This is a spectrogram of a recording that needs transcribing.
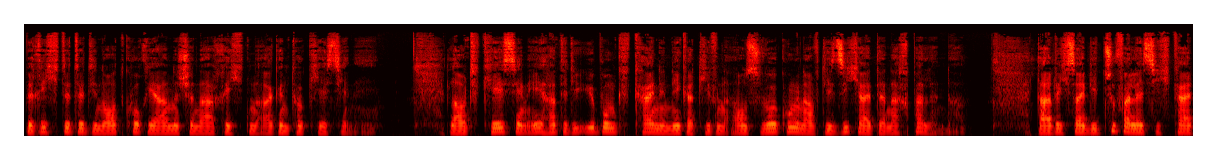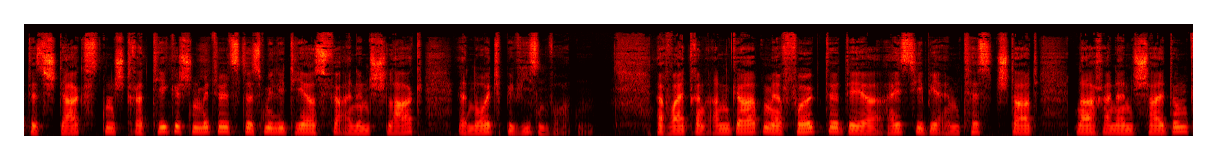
berichtete die nordkoreanische Nachrichtenagentur KCNA. Laut KCNA hatte die Übung keine negativen Auswirkungen auf die Sicherheit der Nachbarländer. Dadurch sei die Zuverlässigkeit des stärksten strategischen Mittels des Militärs für einen Schlag erneut bewiesen worden. Nach weiteren Angaben erfolgte der ICBM-Teststart nach einer Entscheidung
